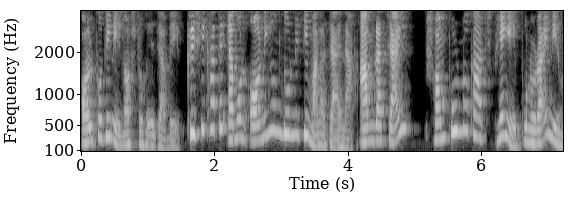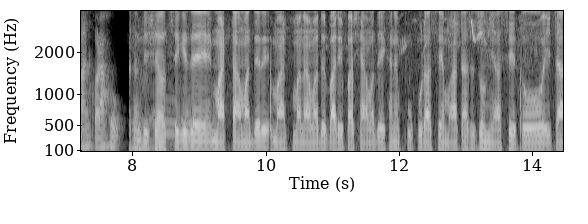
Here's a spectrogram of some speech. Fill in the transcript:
অল্প দিনে নষ্ট হয়ে যাবে। কৃষিখাতে এমন অনিয়ম দুর্নীতি মানা যায় না। আমরা চাই সম্পূর্ণ কাজ ভেঙে পুনরায় নির্মাণ করা হোক। বিষয় হচ্ছে কি যে মাঠটা আমাদের, মাঠ মানে আমাদের বাড়ির পাশে, আমাদের এখানে পুকুর আছে, মাঠ আছে, জমি আছে, তো এটা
